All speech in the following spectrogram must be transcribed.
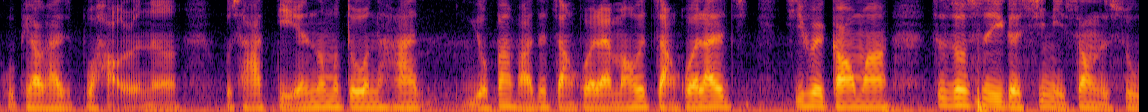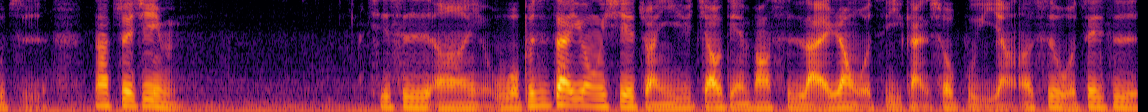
股票开始不好了呢？或是它跌了那么多，那它有办法再涨回来吗？或者涨回来的机机会高吗？这都是一个心理上的数值。那最近，其实，呃，我不是在用一些转移焦点方式来让我自己感受不一样，而是我这次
